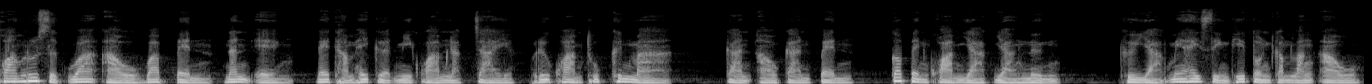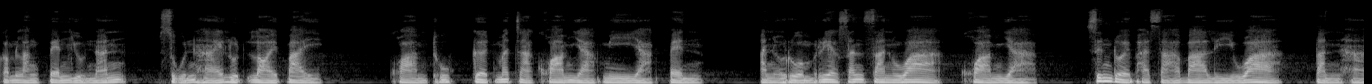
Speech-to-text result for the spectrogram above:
ความรู้สึกว่าเอาว่าเป็นนั่นเอง ได้ทำให้เกิดมีความหนักใจหรือความทุกข์ขึ้นมา การเอาการเป็น ก็เป็นความอยากอย่างหนึ่ง คืออยากไม่ให้สิ่งที่ตนกำลังเอากำลังเป็นอยู่นั้น สูญหายหลุดลอยไป ความทุกข์เกิดมาจากความอยากมีอยากเป็น อันรวมเรียกสั้นๆว่า ความอยาก ซึ่งโดยภาษาบาลีว่า ตัณหา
